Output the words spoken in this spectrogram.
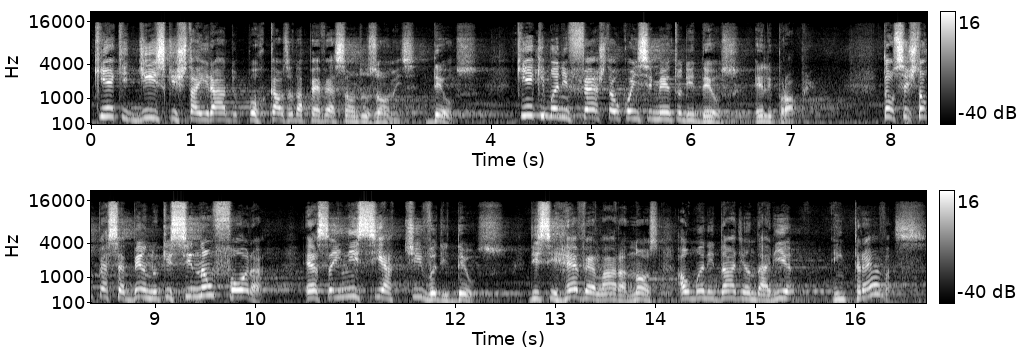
Quem é que diz que está irado por causa da perversão dos homens? Deus. Quem é que manifesta o conhecimento de Deus? Ele próprio. Então vocês estão percebendo que se não fora essa iniciativa de Deus de se revelar a nós, a humanidade andaria em trevas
